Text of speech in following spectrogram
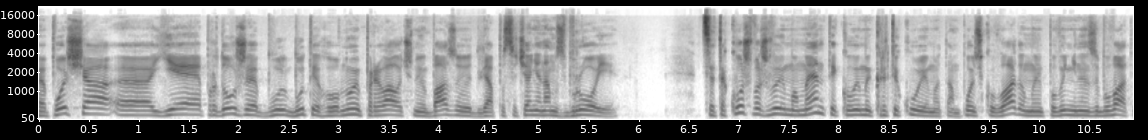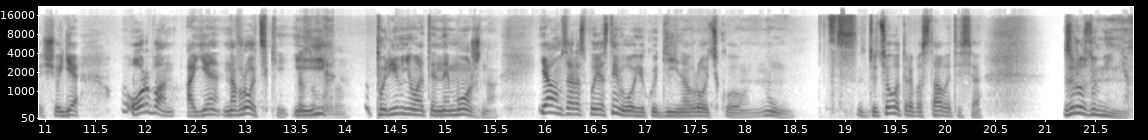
е, Польща е, є, продовжує бути головною перевалочною базою для постачання нам зброї. Це також важливі моменти, коли ми критикуємо там польську владу. Ми повинні не забувати, що є Орбан, а є Навроцький, і Безумовно. їх порівнювати не можна. Я вам зараз пояснив логіку дій Навроцького. Ну до цього треба ставитися з розумінням.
